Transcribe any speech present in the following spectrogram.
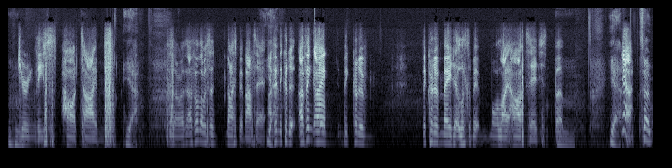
Mhm. during these hard times. Yeah. So I, th- I thought that was a nice bit about it. Yeah. I think they could. have I think I they could have. They could have made it a little bit more light-hearted, but Mm. Yeah. yeah, So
